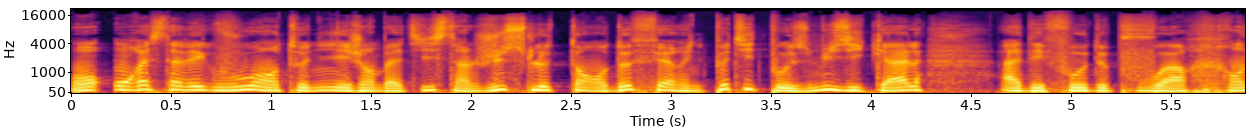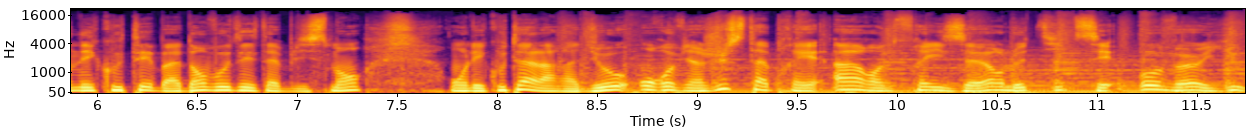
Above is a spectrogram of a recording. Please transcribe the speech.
on reste avec vous, Anthony et Jean-Baptiste, hein, juste le temps de faire une petite pause musicale, à défaut de pouvoir en écouter bah, dans vos établissements. On l'écoute à la radio. On revient juste après Aaron Fraser. Le titre, c'est Over You.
